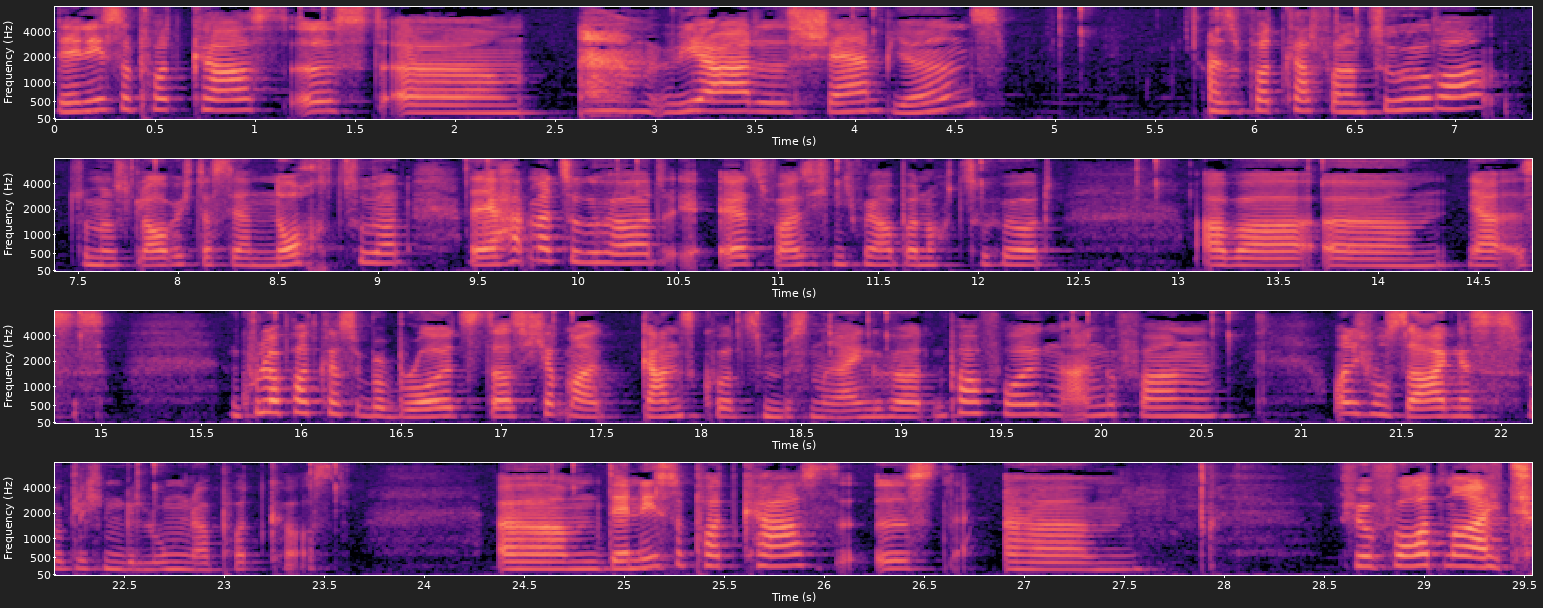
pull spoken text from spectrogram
der nächste Podcast ist ähm, We Are the Champions. Also Podcast von einem Zuhörer. Zumindest glaube ich, dass er noch zuhört. Also er hat mal zugehört. Jetzt weiß ich nicht mehr, ob er noch zuhört. Aber ähm, ja, es ist ein cooler Podcast über Brawl Stars. Ich habe mal ganz kurz ein bisschen reingehört, ein paar Folgen angefangen. Und ich muss sagen, es ist wirklich ein gelungener Podcast. Ähm, der nächste Podcast ist ähm, für Fortnite.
